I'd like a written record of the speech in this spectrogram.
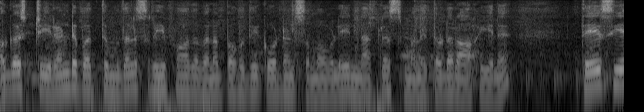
ஆகஸ்ட் இரண்டு பத்து முதல் ஸ்ரீபாத வனப்பகுதி கோட்டன் சமவெளி நக்லஸ் மலைத்தொடர் ஆகியன தேசிய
